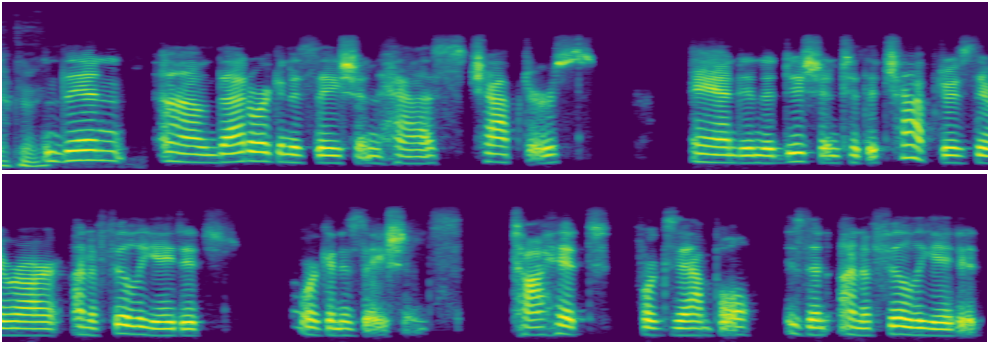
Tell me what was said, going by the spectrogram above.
Okay. Then um, that organization has chapters, and in addition to the chapters, there are unaffiliated organizations. TAHIT, for example, is an unaffiliated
